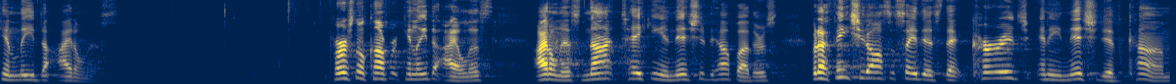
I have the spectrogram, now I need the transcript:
can lead to idleness. Personal comfort can lead to idleness, idleness, not taking initiative to help others. But I think she'd also say this that courage and initiative come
